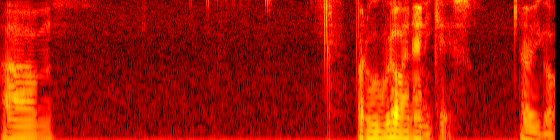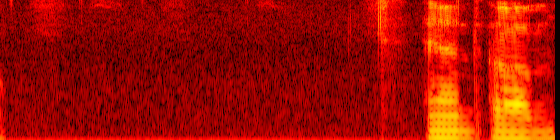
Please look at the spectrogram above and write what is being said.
Um, but we will in any case. There you go. And um,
